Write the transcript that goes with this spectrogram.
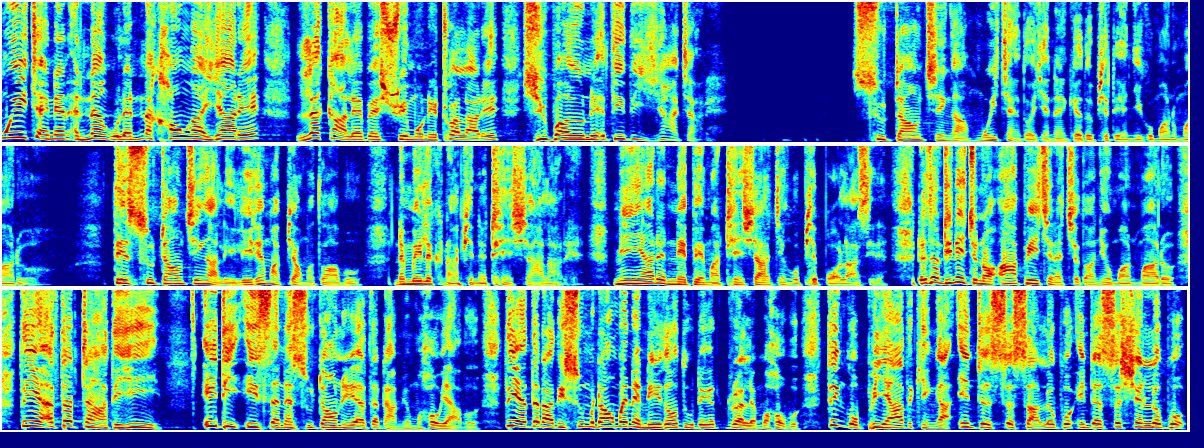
မွေးကြိုင်တဲ့အနံ့ကိုလည်းနှာခေါင်းကရတယ်လက်ကလည်းပဲရွှေမုံတွေထွက်လာတယ်ယူပါယုံတွေအသီးသီးရကြတယ်ဆူတောင်းခြင်းကမွေးကြိုင်သောရနံကဲ့သို့ဖြစ်တဲ့ညီကောင်မတို့ သင်ဆူတောင်းခြင်းကလေလေထဲမှာပျောက်မသွားဘူးနမိတ်လက္ခဏာဖြစ်နေထင်ရှားလာတယ်မြင်ရတဲ့နေပင်မှာထင်ရှားခြင်းကိုဖြစ်ပေါ်လာစေတယ်ဒါကြောင့်ဒီနေ့ကျွန်တော်အားပေးခြင်းနဲ့ချက်တော်ညုံမောင်မတို့သင်ရဲ့အသက်တာသည်80 80နဲ့ဆူတောင်းနေတဲ့အသက်တာမျိုးမဟုတ်ရဘူးသင်ရဲ့အသက်တာသည်ဆူမတောင်းဘဲနဲ့နေသောသူတွေအတွက်လည်းမဟုတ်ဘူးသင်ကိုဘုရားသခင်က intercessor လုပ်ဖို့ intercession လုပ်ဖို့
